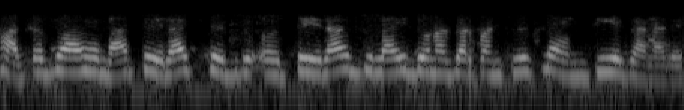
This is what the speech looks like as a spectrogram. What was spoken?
खातं जो आहे ना तेरा फेब्रु तेरा जुलै दोन हजार पंचवीसला एनपीए जाणार आहे.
